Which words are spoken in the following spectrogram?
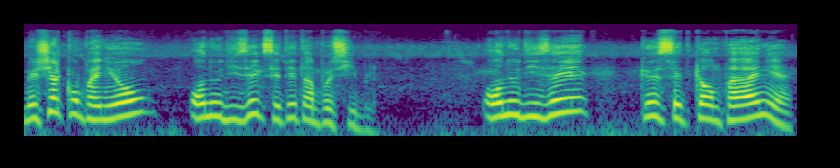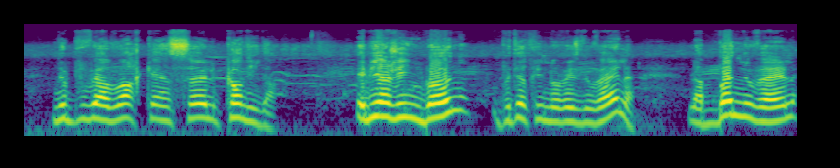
Mes chers compagnons, on nous disait que c'était impossible. On nous disait que cette campagne ne pouvait avoir qu'un seul candidat. Eh bien, j'ai une bonne, peut-être une mauvaise nouvelle. La bonne nouvelle,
